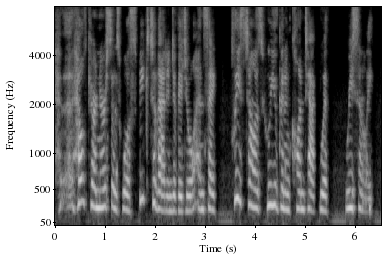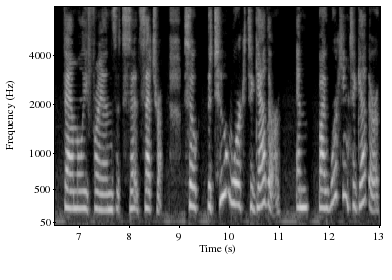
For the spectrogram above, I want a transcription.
healthcare nurses will speak to that individual and say, please tell us who you've been in contact with recently, family, friends, etc. So the two work together and by working together,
